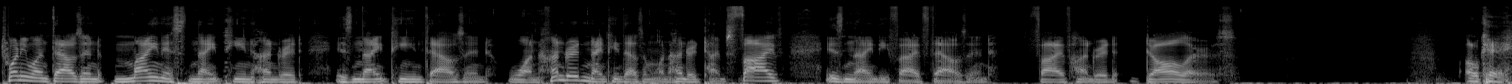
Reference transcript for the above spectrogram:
21,000 minus 1900 is 19,100. 19,100 times 5 is $95,500. Okay,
